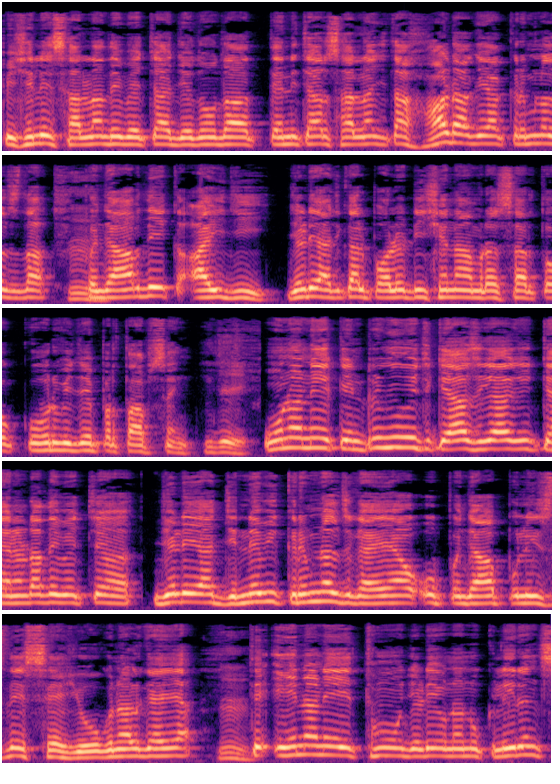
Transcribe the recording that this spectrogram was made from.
ਪਿਛਲੇ ਸਾਲਾਂ ਦੇ ਵਿੱਚ ਆ ਜਦੋਂ ਦਾ 3-4 ਸਾਲਾਂ 'ਚ ਤਾਂ ਹੜ ਆ ਗਿਆ ਕ੍ਰਿਮੀਨਲਸ ਦਾ। ਪੰਜਾਬ ਦੇ ਇੱਕ ਆਈਜੀ ਜਿਹੜੇ ਅੱਜ ਕੱਲ ਪੋਲੀਟੀਸ਼ੀਅਨ ਆ ਅੰਮ੍ਰਿਤਸਰ ਤੋਂ ਕੋਰ ਵਿਜੇ ਪ੍ਰਤਾਪ ਸਿੰਘ। ਜੀ। ਉਹਨਾਂ ਨੇ ਇੱਕ ਇੰਟਰਵਿਊ ਵਿੱਚ ਕਿਹਾ ਸੀਗਾ ਕਿ ਕੈਨੇਡਾ ਦੇ ਵਿੱਚ ਜਿਹੜੇ ਆ ਜਿੰਨੇ ਵੀ ਕ੍ਰਿਮੀਨਲਸ ਗਏ ਆ ਉਹ ਪੰਜਾਬ ਪੁਲਿਸ ਦੇ ਸਹਿਯੋਗ ਨਾਲ ਗਏ ਆ। ਤੇ ਇਹਨਾਂ ਨੇ ਇੱਥੋਂ ਜਿਹੜੇ ਉਹਨਾਂ ਨੂੰ ਕਲੀਅਰੈਂਸ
